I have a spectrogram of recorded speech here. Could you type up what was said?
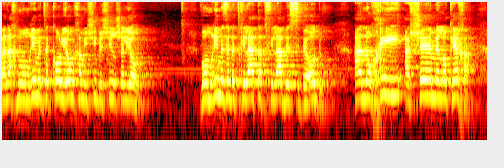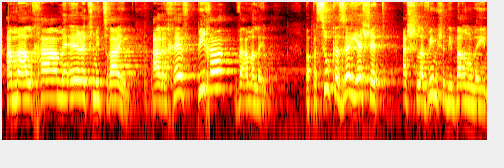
ואנחנו אומרים את זה כל יום חמישי בשיר של יום. ואומרים את זה בתחילת התפילה בהודו. אנוכי השם אלוקיך, עמלך מארץ מצרים, ארחב פיך ועמלהו. בפסוק הזה יש את השלבים שדיברנו לעיל.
